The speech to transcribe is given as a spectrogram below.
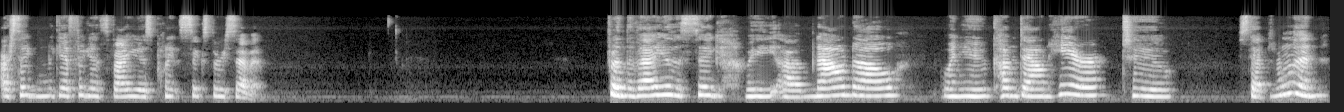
our significance value is 0.637. From the value of the sig, we um, now know when you come down here to Step 1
